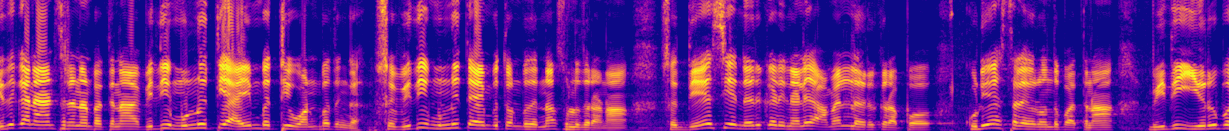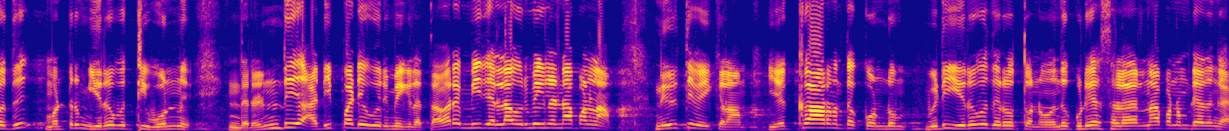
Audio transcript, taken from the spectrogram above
இதுக்கான ஆன்சர் என்னன்னு பார்த்தீங்கன்னா விதி முந்நூற்றி ஐம்பத்தி ஒன்பதுங்க. ஸோ விதி முந்நூற்றி ஐம்பத்தி ஒன்பது என்ன சொல்லுதுறானா ஸோ தேசிய நெருக்கடி நிலை அமலில் இருக்கிறப்போ குடியரசுத் தலைவர் வந்து பார்த்தீங்கன்னா விதி இருபது மற்றும் இருபத்தி ஒன்று இந்த ரெண்டு அடிப்படை உரிமைகளை தவிர மீதி எல்லா உரிமைகளும் என்ன பண்ணலாம்? நிறுத்தி வைக்கலாம். எக்காரணத்தை கொண்டும் விதி இருபது இருபத்தொன்று வந்து குடியரசுத் தலைவர் என்ன பண்ண முடியாதுங்க?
